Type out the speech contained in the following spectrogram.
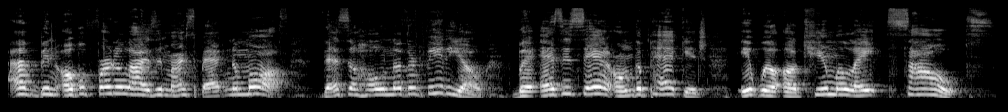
I've been over fertilizing my sphagnum moss. That's a whole nother video. But as it said on the package, it will accumulate salts.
